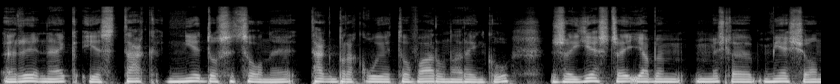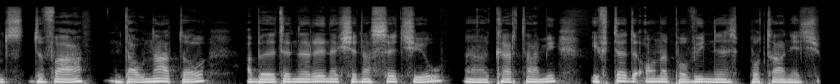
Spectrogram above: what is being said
rynek jest tak niedosycony, tak brakuje towaru na rynku, że jeszcze ja bym, myślę, miesiąc, dwa dał na to, aby ten rynek się nasycił kartami i wtedy one powinny potanieć.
